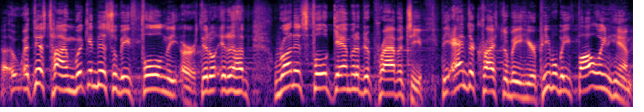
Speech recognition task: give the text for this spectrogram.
Uh, at this time, wickedness will be full in the earth. It'll, it'll have run its full gamut of depravity. The Antichrist will be here. People will be following him.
